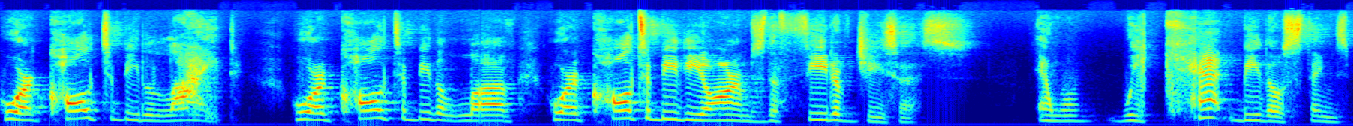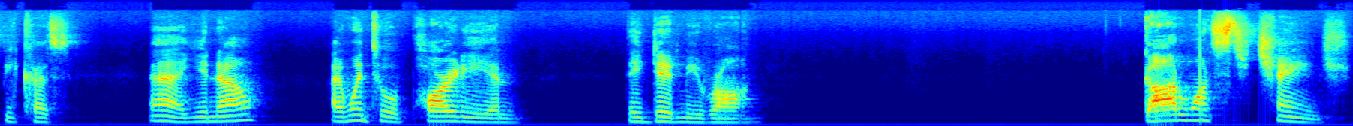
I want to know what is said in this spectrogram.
who are called to be light, who are called to be the love, who are called to be the arms, the feet of Jesus. And we can't be those things because, eh, you know, I went to a party and they did me wrong. God wants to change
